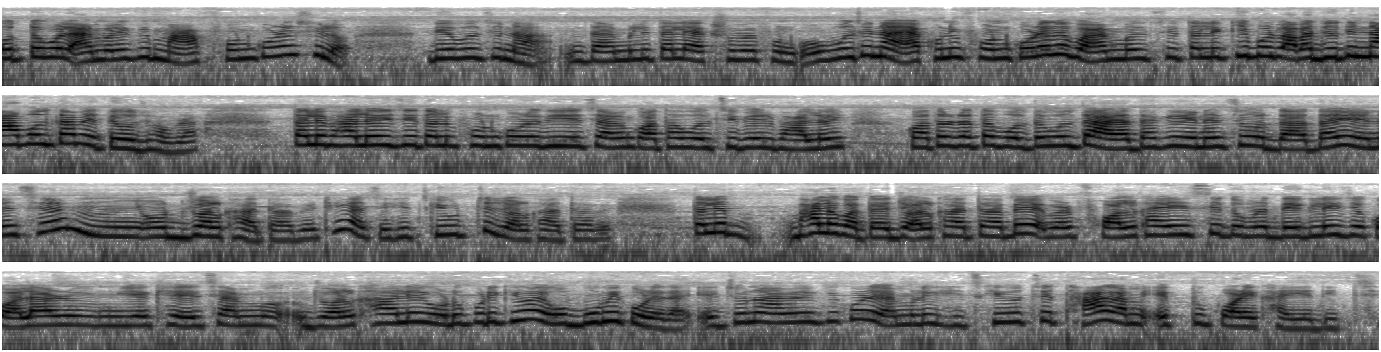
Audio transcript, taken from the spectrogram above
করতে বলে, আমি বলি কি মা ফোন করেছিল? দিয়ে বলছি, না তাই আমি বলি, তাহলে এক সময় ফোন করব বলছি, না, এখনই ফোন করে দেবো। আমি বলছি, তাহলে কি বলব? আবার যদি না বলতাম এতেও ঝগড়া। তাহলে ভালো হয়েছে, তাহলে ফোন করে দিয়েছে, আমি কথা বলছি, বেশ ভালোই। কথা টথা বলতে বলতে আরাধাকে এনেছে, ওর দাদাই এনেছে ওর জল খাওয়াতে হবে, ঠিক আছে? হিচকি উঠছে, জল খাওয়াতে হবে। তাহলে ভালো কথা, জল খাওয়াতে হবে। এবার ফল খাইয়েছি তোমরা দেখলেই যে কলার ইয়ে খেয়েছে, আমি জল খাওয়ালেই ওর উপরে কী হয়? ও বমি করে দেয়। এর জন্য আমি কী করি? আমি বলি, হিচকি হচ্ছে, থাক, আমি একটু পরে খাইয়ে দিচ্ছি।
